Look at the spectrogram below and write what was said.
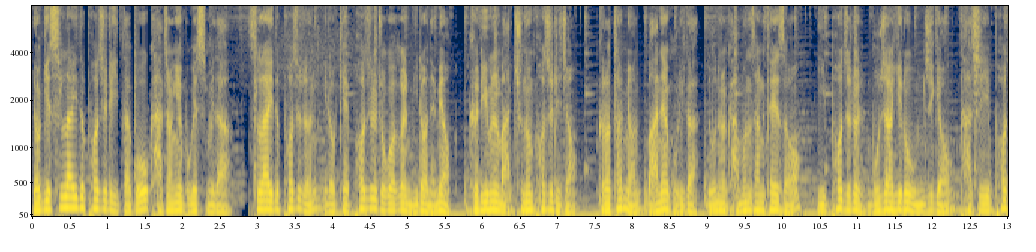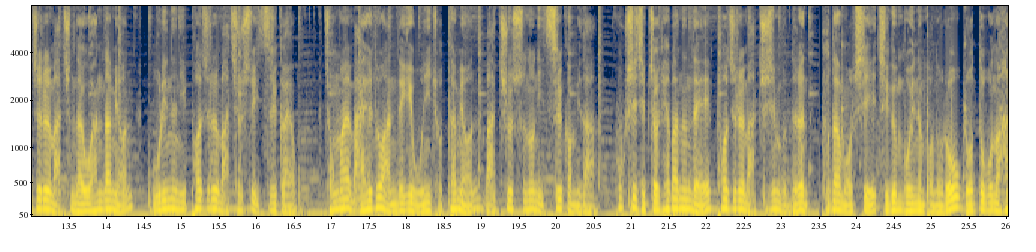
여기 슬라이드 퍼즐이 있다고 가정해 보겠습니다. 슬라이드 퍼즐은 이렇게 퍼즐 조각을 밀어내며 그림을 맞추는 퍼즐이죠. 그렇다면 만약 우리가 눈을 감은 상태에서 이 퍼즐을 무작위로 움직여 다시 이 퍼즐을 맞춘다고 한다면 우리는 이 퍼즐을 맞출 수 있을까요? 정말 말도 안 되게 운이 좋다면 맞출 수는 있을 겁니다. 혹시 직접 해봤는데 퍼즐을 맞추신 분들은 부담 없이 지금 보이는 번호로 로또 번호 한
